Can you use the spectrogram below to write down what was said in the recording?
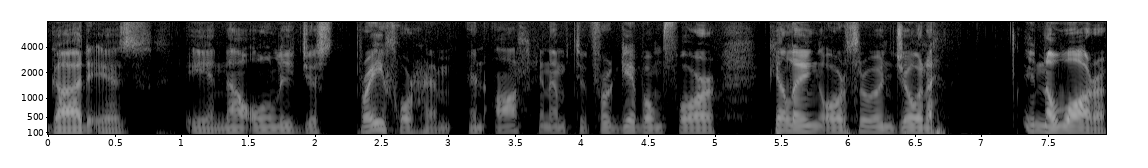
God is and not only just pray for him and asking him to forgive him for killing or throwing Jonah in the water,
